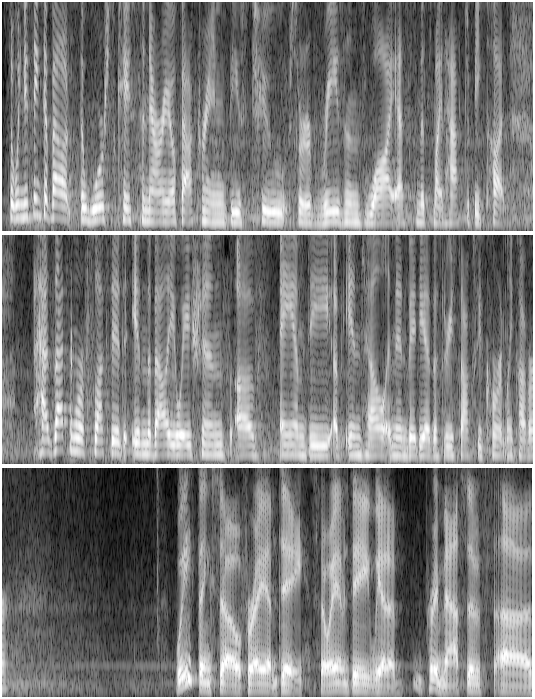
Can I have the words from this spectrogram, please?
So, when you think about the worst case scenario, factoring these two sort of reasons why estimates might have to be cut, has that been reflected in the valuations of AMD, of Intel, and NVIDIA, the three stocks you currently cover? We think so for AMD. So, AMD, we had a pretty massive uh,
